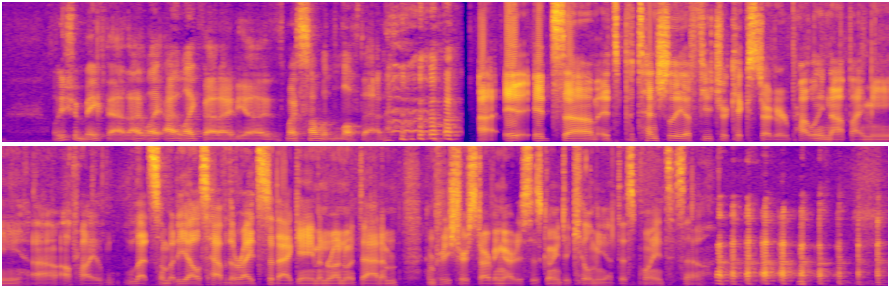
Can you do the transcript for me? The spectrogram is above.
Well, you should make that. I like I like that idea. My son would love that. uh, it, it's um, it's potentially a future Kickstarter. Probably not by me. Uh, I'll probably let somebody else have the rights to that game and run with that. I'm I'm pretty sure Starving Artist is going to kill me at this point. So.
